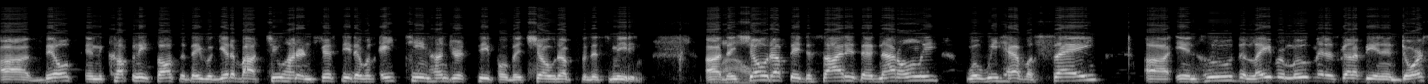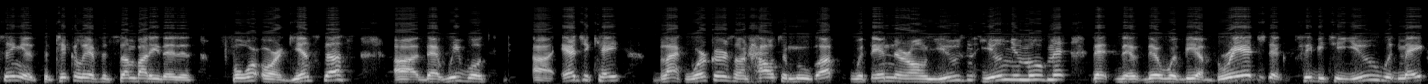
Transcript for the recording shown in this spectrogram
Uh, Bill and the company thought that they would get about 250. There was 1,800 people that showed up for this meeting. Uh, wow. They showed up. They decided that not only will we have a say uh, in who the labor movement is going to be endorsing, particularly if it's somebody that is for or against us, uh, that we will uh, educate black workers on how to move up within their own union movement, that there, would be a bridge that CBTU would make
